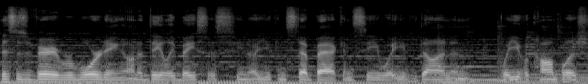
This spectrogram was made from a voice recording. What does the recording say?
this is very rewarding on a daily basis. You know, you can step back and see what you've done and what you've accomplished.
